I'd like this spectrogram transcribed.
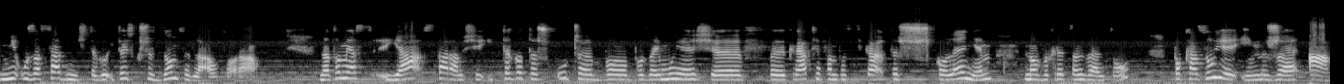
nie uzasadnić tego i to jest krzywdzące dla autora. Natomiast ja staram się i tego też uczę, bo, bo zajmuję się w Kreacja Fantastyka też szkoleniem nowych recenzentów. Pokazuję im, że a,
